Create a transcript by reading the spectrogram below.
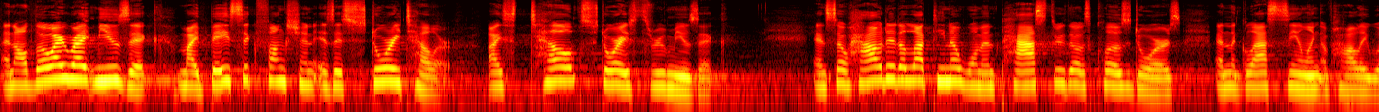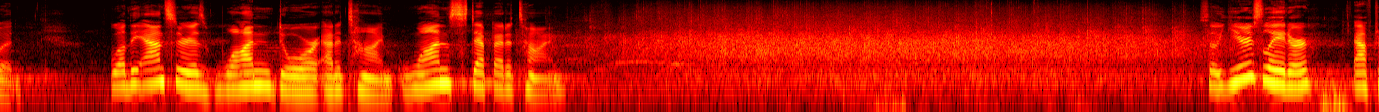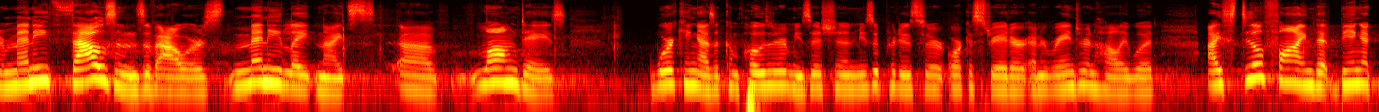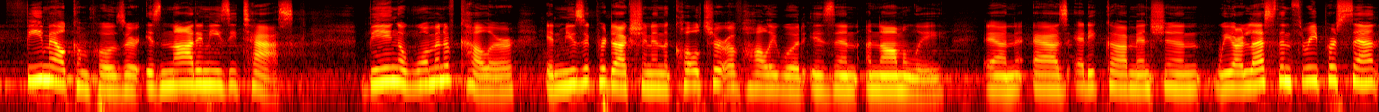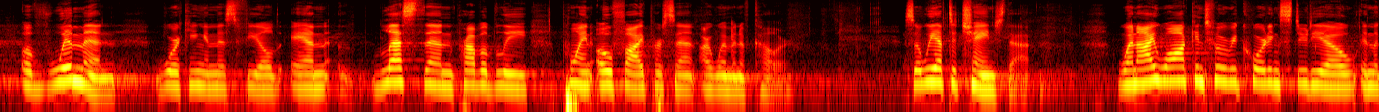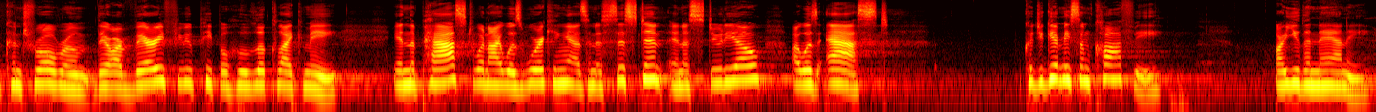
And although I write music, my basic function is a storyteller. I tell stories through music. And so, how did a Latina woman pass through those closed doors and the glass ceiling of Hollywood? Well, the answer is one door at a time, one step at a time. So, years later, after many thousands of hours, many late nights, uh, long days, working as a composer, musician, music producer, orchestrator, and arranger in Hollywood, I still find that being a female composer is not an easy task. Being a woman of color in music production in the culture of Hollywood is an anomaly. And as Erika mentioned, we are less than 3% of women working in this field, and less than probably 0.05% are women of color. So we have to change that. When I walk into a recording studio in the control room, there are very few people who look like me. In the past, when I was working as an assistant in a studio, I was asked, Could you get me some coffee? Are you the nanny?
